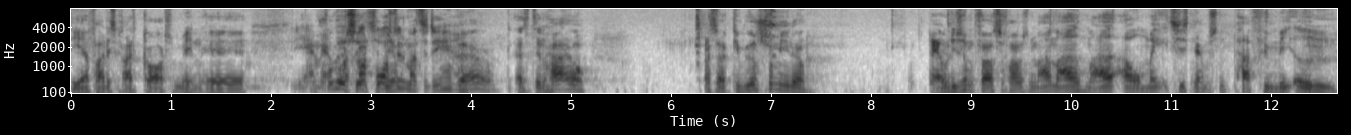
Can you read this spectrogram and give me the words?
det er faktisk ret godt, men... Øh, Ja, men jeg kunne også godt forestille mig til det her. Ja, altså den har jo... Altså Gewürztraminer er jo ligesom først og fremmest en meget, meget, meget aromatisk, nærmest sådan parfumeret mm.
